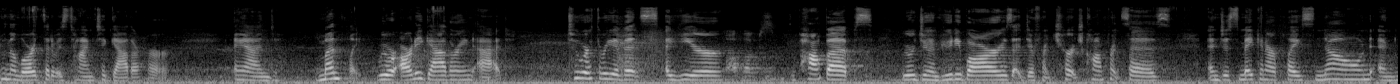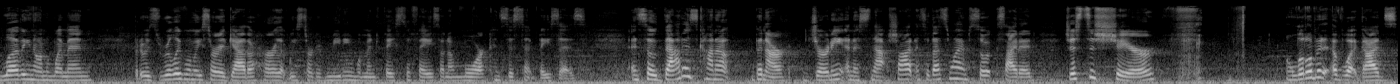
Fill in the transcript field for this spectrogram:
And the Lord said it was time to gather her. And monthly, we were already gathering at two or three events a year, pop ups. We were doing beauty bars at different church conferences and just making our place known and loving on women. But it was really when we started Gather Her that we started meeting women face to face on a more consistent basis. And so that has kind of been our journey and a snapshot. And so that's why I'm so excited just to share a little bit of what God's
